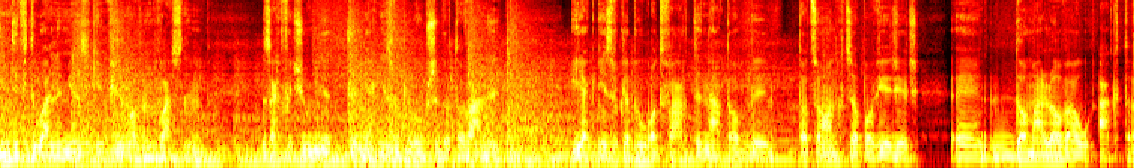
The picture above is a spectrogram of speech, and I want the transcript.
indywidualnym językiem filmowym własnym. Zachwycił mnie tym, jak niezwykle był przygotowany i jak niezwykle był otwarty na to, by to, co on chce opowiedzieć, y, domalował aktor.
